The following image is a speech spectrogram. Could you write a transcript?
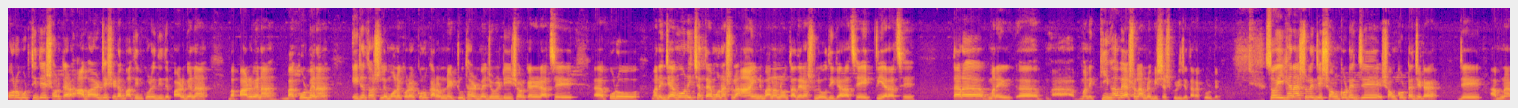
পরবর্তীতে সরকার আবার যে সেটা বাতিল করে দিতে পারবে না, বা পারবে না, বা করবে না এটা তো আসলে মনে করার কোনো কারণ নাই। টু থার্ড মেজরিটি সরকারের আছে পুরো মানে যেমন ইচ্ছা তেমন আসলে আইন বানানো তাদের আসলে অধিকার আছে, এখতিয়ার আছে। তারা মানে মানে কীভাবে আসলে আমরা বিশ্বাস করি যে তারা করবে সো এইখানে আসলে যে সংকটের যে, সংকটটা যেটা যে আপনার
